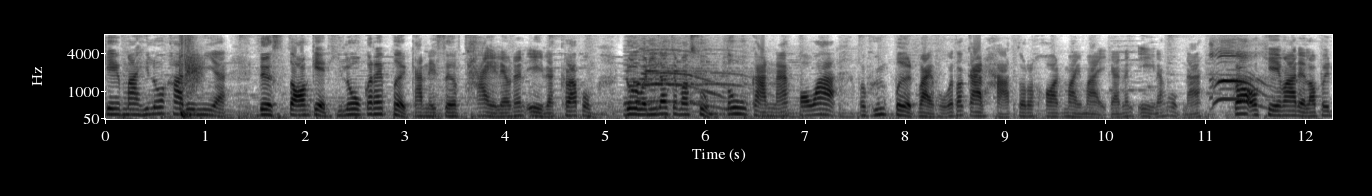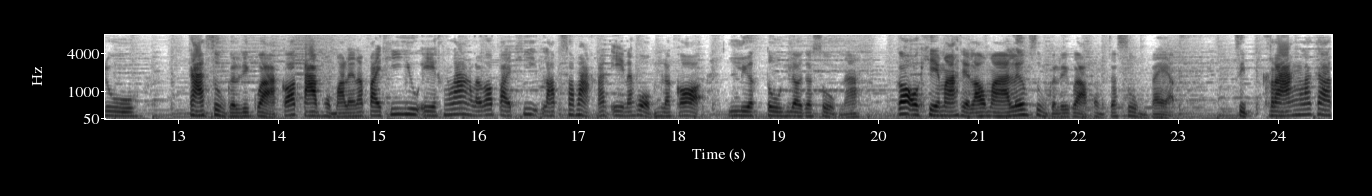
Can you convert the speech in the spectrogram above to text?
เกม My Hero Academia The Strongest Hero ก็ได้เปิดกันในเซิร์ฟไทยแล้วนั่นเองนะครับผม โดยวันนี้เราจะมาสุ่มตู้กันนะ เพราะว่ามันเพิ่งเปิดใหม่ผมก็ต้องการหาตัวละครใหม่ๆ กันนั่นเองนะผมนะ ก็โอเคมาเดี๋ยวเราไปดูการสุ่มกันดีกว่า ก็ตามผมมาเลยนะไปที่ UA ข้างล่างแล้วก็ไปที่รับสมัครนั่นเองนะผม แล้วก็เลือกตู้ที่เราจะสุ่มนะ ก็โอเคมาเดี๋ยวเรามาเริ่มสุ่มกันเลยดีกว่า ผมจะสุ่มแบบ10 ครั้งล้วกัน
